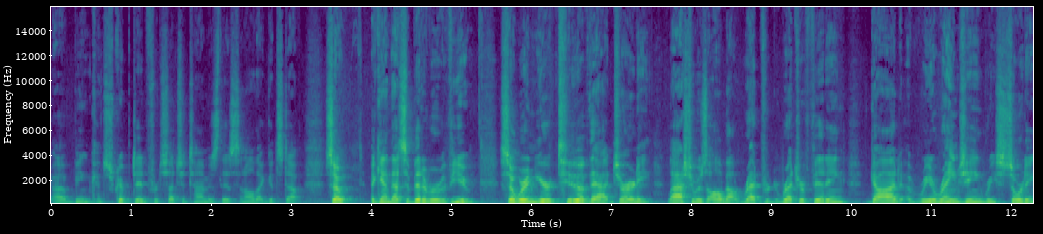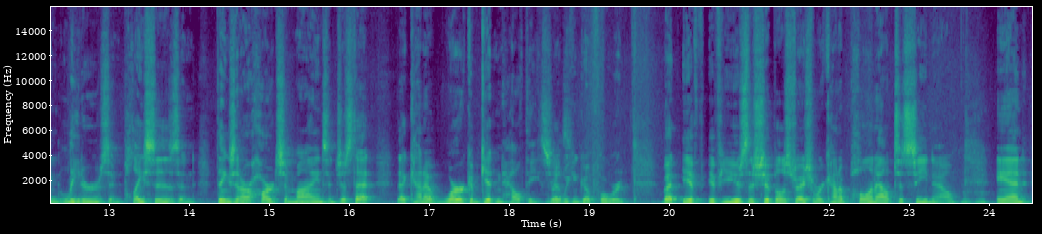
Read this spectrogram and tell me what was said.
uh, being conscripted for such a time as this and all that good stuff. So again, that's a bit of a review. So we're in year two of that journey. Last year was all about retro- retrofitting, God rearranging, resorting leaders and places and things in our hearts and minds, and just that that kind of work of getting healthy so that we can go forward. But if if you use the ship illustration, we're kind of pulling out to sea now, and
